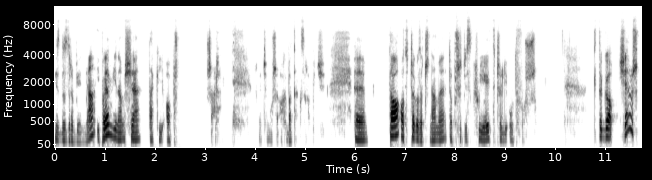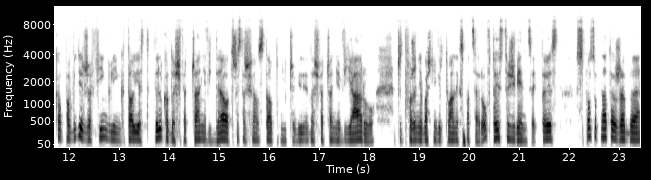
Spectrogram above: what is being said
jest do zrobienia i pojawi nam się taki obszar. Czekajcie, muszę o, chyba tak zrobić. To, od czego zaczynamy, to przycisk Create, czyli utwórz. Dlatego ciężko powiedzieć, że Fingling to jest tylko doświadczenie wideo 360 stopni, czy wi- doświadczenie VR-u, czy tworzenie właśnie wirtualnych spacerów. To jest coś więcej. To jest sposób na to, żeby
